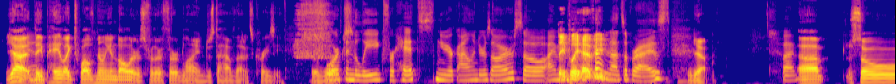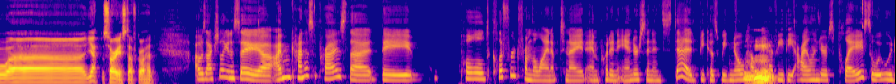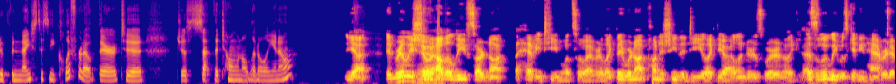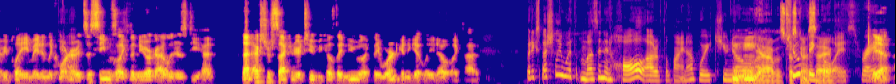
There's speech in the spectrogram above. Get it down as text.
Yeah, Yeah. they pay like twelve million dollars for their third line just to have that. It's crazy. It Fourth works. in the league for hits, New York Islanders are. So I'm They play heavy. I'm not surprised. Yeah. But Um. So uh, yeah. Sorry, Steph. Go ahead. I was actually going to say uh, I'm kind of surprised that they pulled Clifford from the lineup tonight and put in Anderson instead because we know how Mhm. heavy the Islanders play. So it would have been nice to see Clifford out there to just set the tone a little, you know? Yeah, it really showed Yeah. how the Leafs are not a heavy team whatsoever. Like they were not punishing the D like the Islanders were. Like as Lilly was getting hammered every play he made in the corner, Yeah. it just seems like the New York Islanders D had that extra second or two because they knew like they weren't going to get laid out like that. But especially with Muzzin and Hall out of the lineup, which you know Mhm. are Yeah, I was just two gonna big say. boys, right? Yeah,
